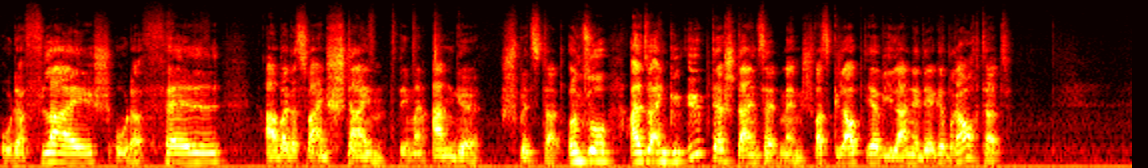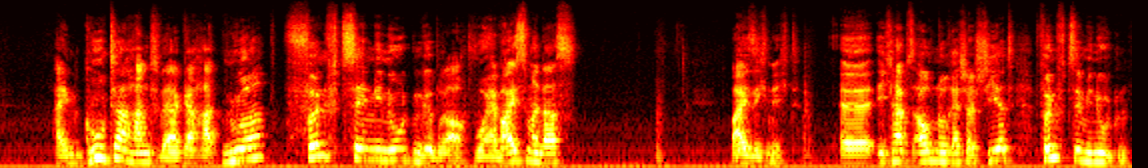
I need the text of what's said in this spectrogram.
oder Fleisch oder Fell, aber das war ein Stein, den man angeschliffen spitzt hat. Und so, also ein geübter Steinzeitmensch, was glaubt ihr, wie lange der gebraucht hat? Ein guter Handwerker hat nur 15 Minuten gebraucht. Woher weiß man das? Weiß ich nicht. Äh, ich habe es auch nur recherchiert. 15 Minuten.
